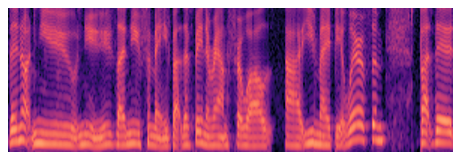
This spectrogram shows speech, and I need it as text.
They're not new, new. They're new for me, but they've been around for a while. Uh, you may be aware of them, but they're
